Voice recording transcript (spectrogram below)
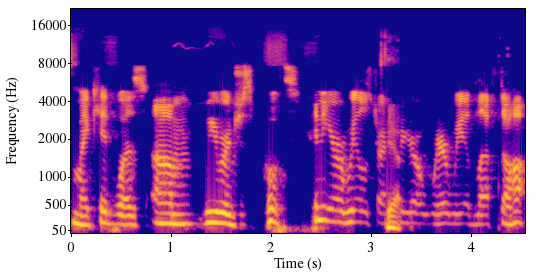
my kid was. Um we were just both spinning our wheels trying yeah. to figure out where we had left off.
